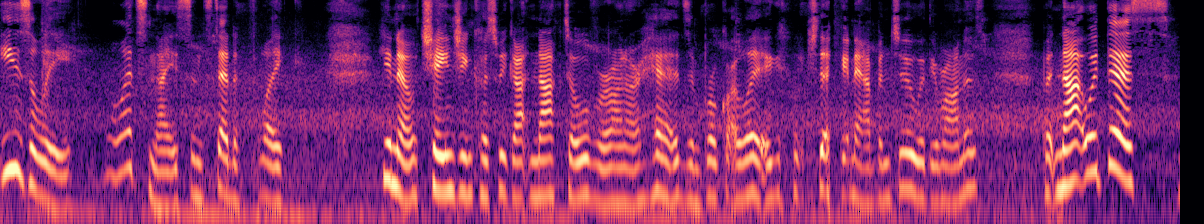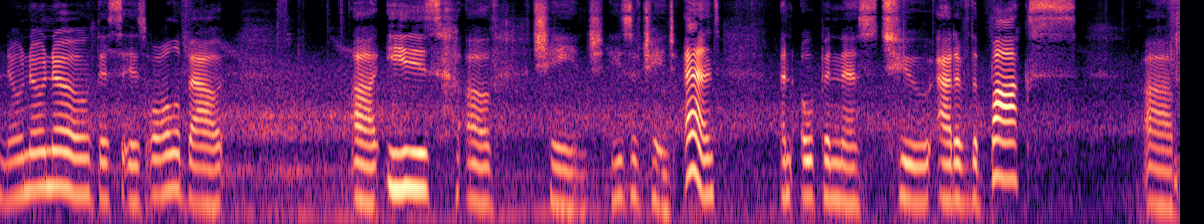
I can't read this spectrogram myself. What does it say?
easily. Well, that's nice instead of like you know, changing because we got knocked over on our heads and broke our leg, which that can happen too with Uranus. But not with this. No, no, no. This is all about uh, ease of change, ease of change, and an openness to out of the box, um,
